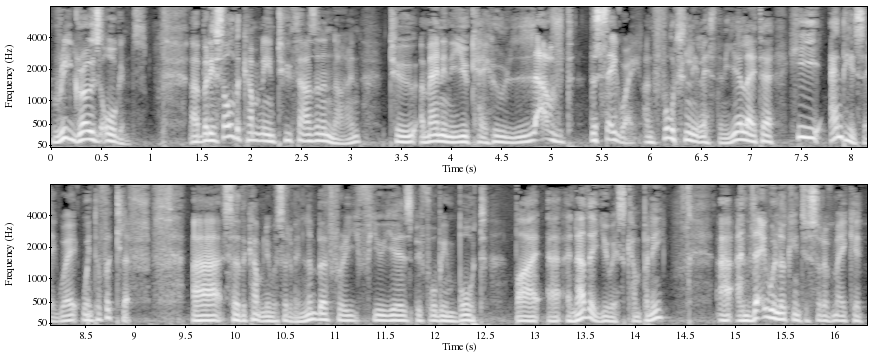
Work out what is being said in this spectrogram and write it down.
regrows organs. Uh, but he sold the company in 2009 to a man in the UK who loved the Segway. Unfortunately, less than a year later, he and his Segway went off a cliff. Uh, so the company was sort of in limbo for a few years before being bought by uh, another US company, uh, and they were looking to sort of make it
